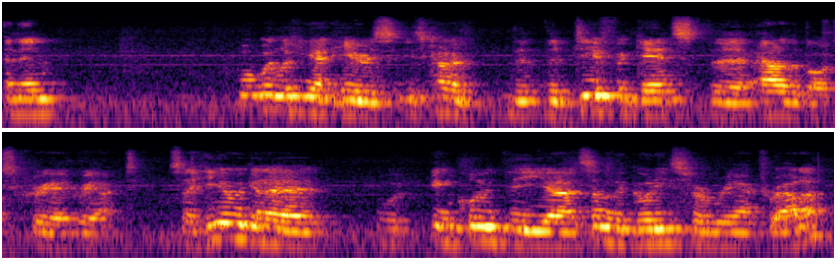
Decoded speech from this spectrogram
and then what we're looking at here is, is kind of the, the diff against the out-of-the-box Create React. So here we're going to include the uh, some of the goodies from React Router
